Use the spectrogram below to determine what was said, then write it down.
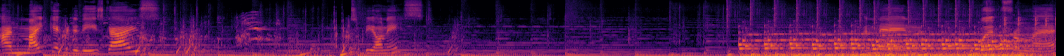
I might get rid of these guys. To be honest. And then work from there.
